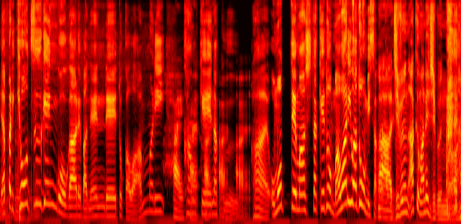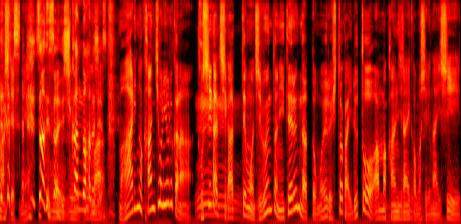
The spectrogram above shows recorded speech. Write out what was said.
やっぱり共通言語があれば年齢とかはあんまりはい。関係なく、はい。はい。はい。はい。はい、思ってましたけど、周りはどう見てたか自分あくまで自分の話ですね。そうです、そううんです。主観の話です。まあ周りの環境によるかな。うん。年が違っても自分と似てるんだと思える人がいるとあんま感じないかもしれないし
